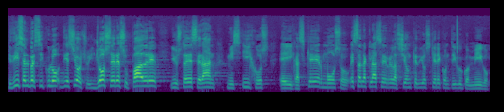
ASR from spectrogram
Y dice el versículo 18, y yo seré su padre y ustedes serán mis hijos e hijas. Qué hermoso. Esa es la clase de relación que Dios quiere contigo y conmigo.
